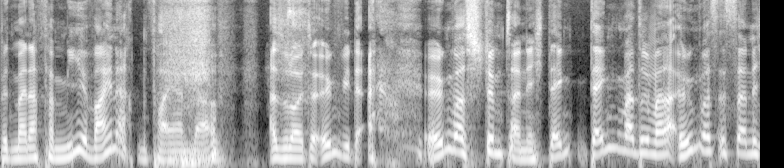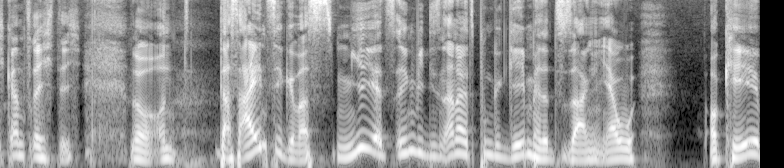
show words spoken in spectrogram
mit meiner Familie Weihnachten feiern darf. Also Leute, irgendwie, da, irgendwas stimmt da nicht. Denk, denk mal drüber nach, irgendwas ist da nicht ganz richtig. So, und das Einzige, was mir jetzt irgendwie diesen Anhaltspunkt gegeben hätte, zu sagen, ja, okay,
